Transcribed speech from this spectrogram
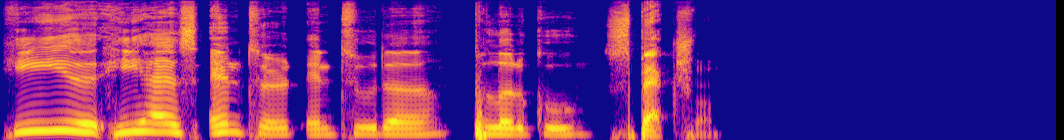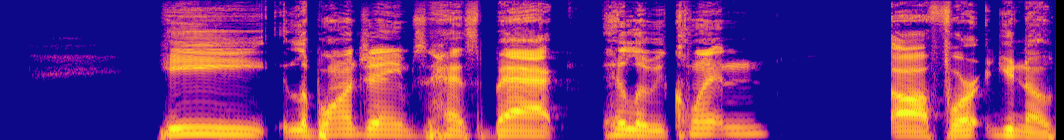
he he has entered into the political spectrum. He LeBron James has backed Hillary Clinton uh for you know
